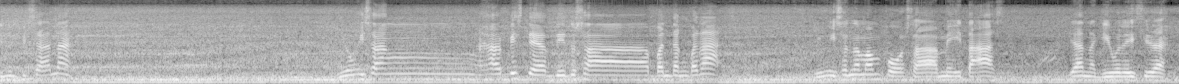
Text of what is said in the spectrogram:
Inumpisa na. Yung isang harvester dito sa bandang bana. Yung isa naman po sa may itaas. Yan, naghiwalay sila.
